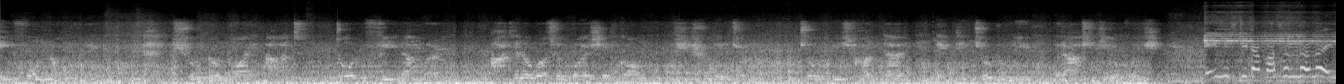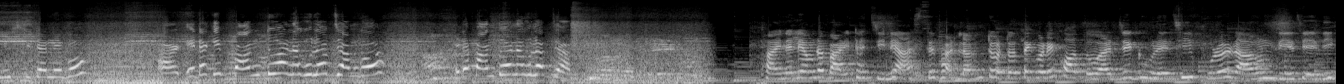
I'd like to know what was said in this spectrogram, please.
এই ফোন নম্বরে এক শূন্য নয় আট, টোল ফ্রি নাম্বার। আঠেরো বছর বয়সের কম শিশুদের জন্য চব্বিশ ঘণ্টার একটি জরুরি রাষ্ট্রীয় পরিষেবা। এই মিষ্টিটা পছন্দ হলো, এই মিষ্টিটা নেব। আর এটা কি পান্তুয়া না গোলাপ জাম গো? এটা পান্তুয়া না গোলাপ জাম ফাইনালি আমরা বাড়িটা চিনে আসতে পারলাম। টোটোতে করে কতবার যে ঘুরেছি পুরো রাউন্ড দিয়েছি এদিক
